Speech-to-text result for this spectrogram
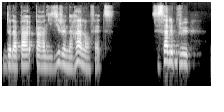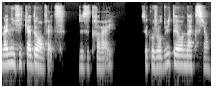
de la paralysie générale, en fait. C'est ça le plus magnifique cadeau, en fait, de ce travail. C'est qu'aujourd'hui, tu es en action.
